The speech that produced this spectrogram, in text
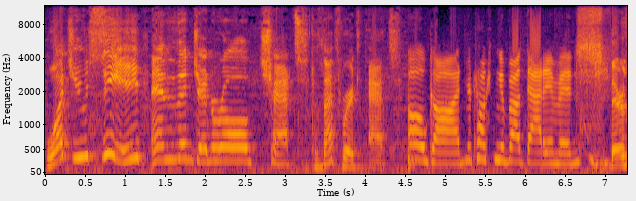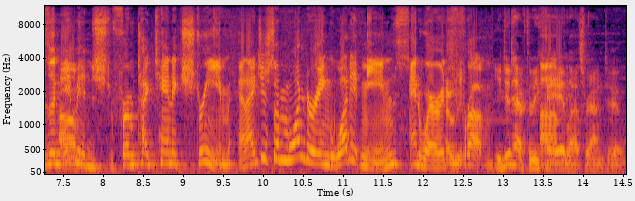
what you see in the general chat, because that's where it's at. Oh god, you're talking about that image. There's an Um, image from Titanic Stream, and I just am wondering what it means and where it's Are we- from. You did have 3 KA Um, last round, too.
